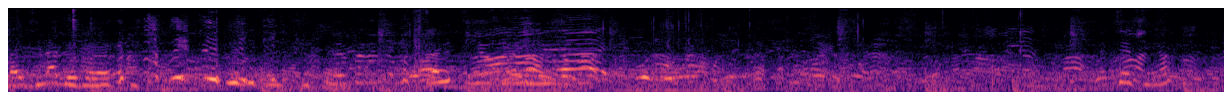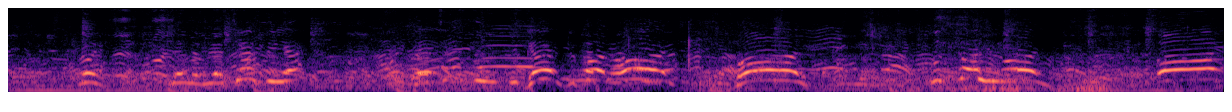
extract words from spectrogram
Like You're chasing, huh? Right. Tell chasing, yeah? You're chasing. Guys, you. Boys. Who's calling boys? Boys.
